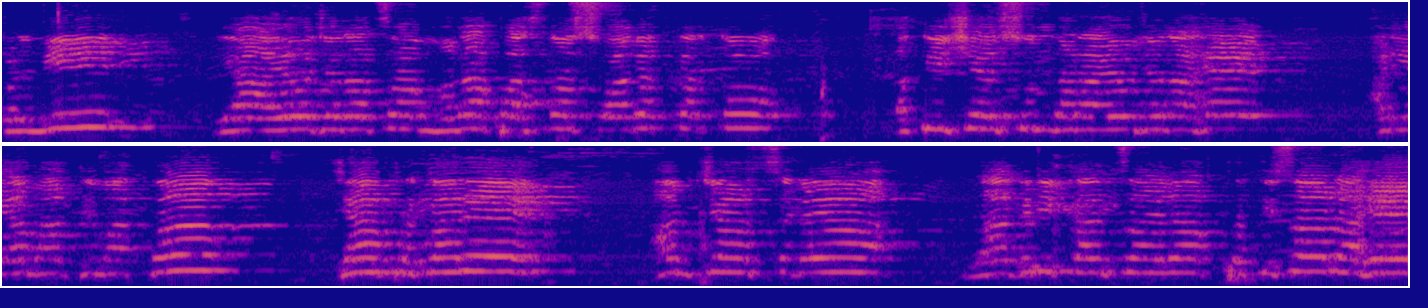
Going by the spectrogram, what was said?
पण मी या आयोजनाचं मनापासून स्वागत करतो. अतिशय सुंदर आयोजन आहे. आणि या माध्यमातून ज्या प्रकारे आमच्या सगळ्या नागरिकांचा याला प्रतिसाद आहे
